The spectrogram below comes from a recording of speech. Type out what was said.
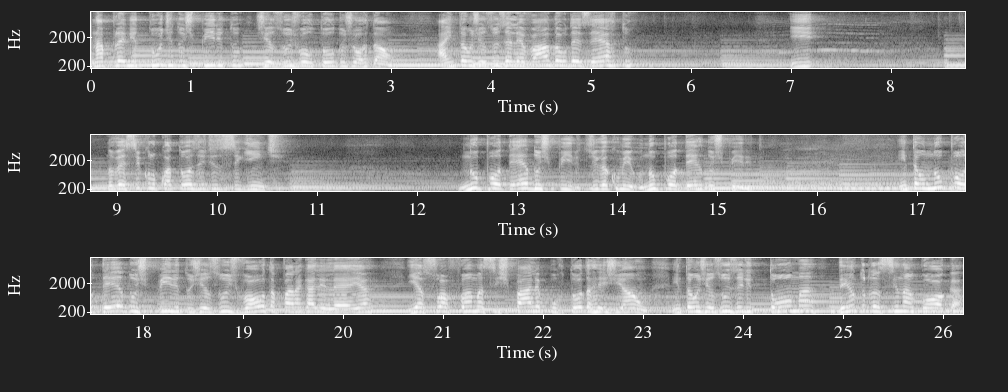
na plenitude do Espírito, Jesus voltou do Jordão. Aí então Jesus é levado ao deserto e no versículo 14 diz o seguinte: No poder do Espírito, diga comigo, no poder do Espírito. Então, no poder do Espírito, Jesus volta para Galiléia e a sua fama se espalha por toda a região. Então Jesus ele toma dentro da sinagoga,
